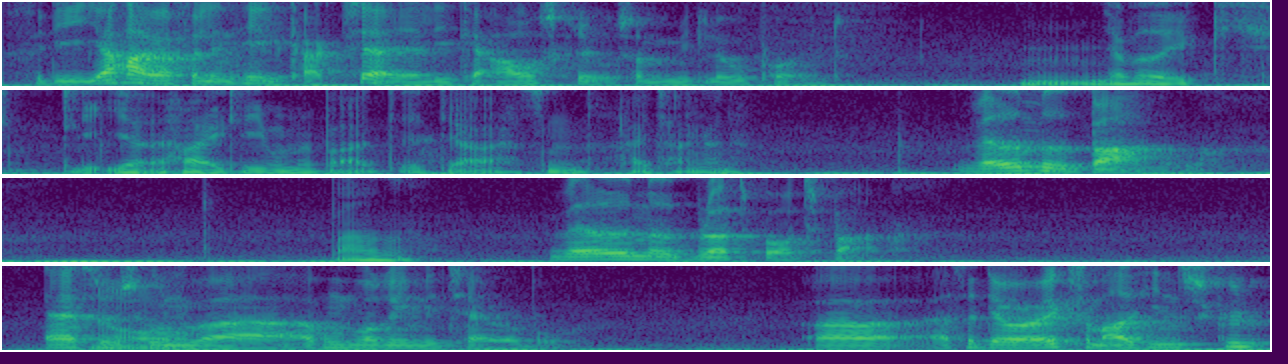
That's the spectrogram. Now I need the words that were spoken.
Fordi jeg har i hvert fald en hel karakter, jeg lige kan afskrive som mit low point. Hmm. Jeg ved ikke, jeg har ikke lige umiddelbart, at jeg sådan har i tankerne. Hvad med barnet? Barnet. Hvad med Bloodsports barn? Jeg synes, Nå. hun var, hun var rimelig terrible. Og altså, det var jo ikke så meget hendes skyld,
